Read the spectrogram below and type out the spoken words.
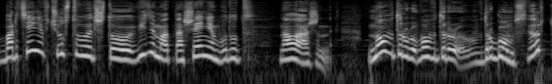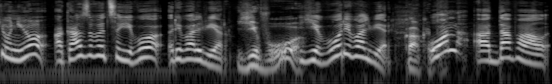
Бартенев чувствует, что, видимо, отношения будут налажены. Но в, друг- в в другом свертке у нее оказывается его револьвер. Его? Его револьвер. Как это? Он отдавал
